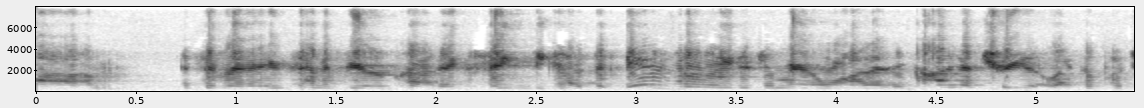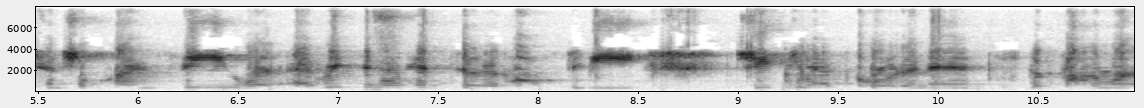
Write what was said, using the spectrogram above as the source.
um, it's a very kind of bureaucratic thing because it is related to marijuana. They kind of treat it like a potential crime scene where every single hemp field has to be GPS coordinates. The farmer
